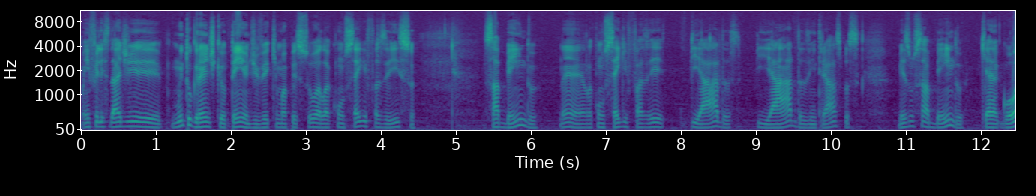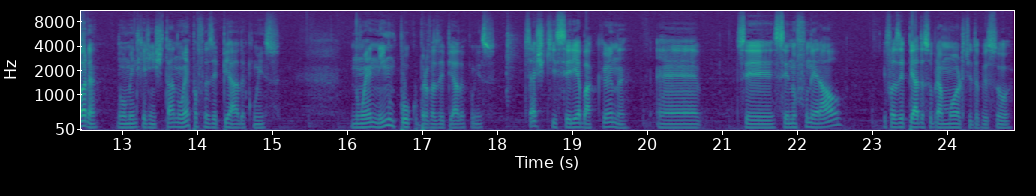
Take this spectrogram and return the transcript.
uma infelicidade muito grande que eu tenho de ver que uma pessoa ela consegue fazer isso sabendo, né? Ela consegue fazer piadas, piadas entre aspas, mesmo sabendo que agora, no momento que a gente está, não é para fazer piada com isso. Não é nem um pouco para fazer piada com isso. Você acha que seria bacana é, ser, ser no funeral e fazer piada sobre a morte da pessoa?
